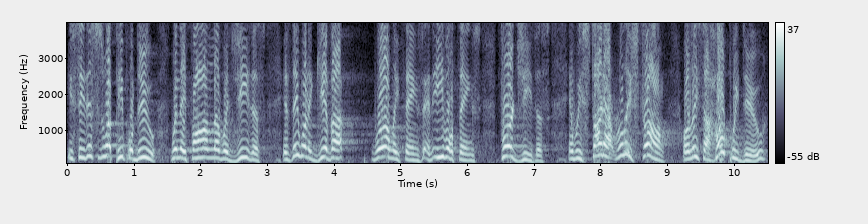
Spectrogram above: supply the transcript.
You see, this is what people do when they fall in love with Jesus is they want to give up worldly things and evil things for Jesus, and we start out really strong, or at least I hope we do.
